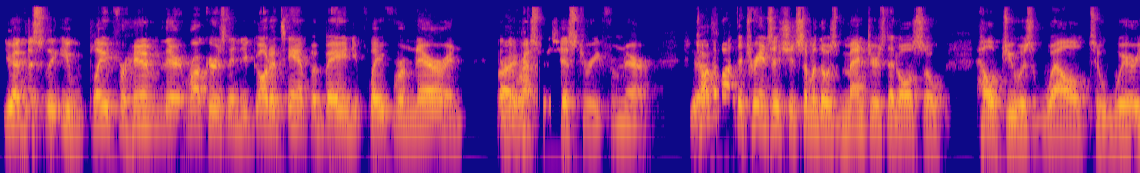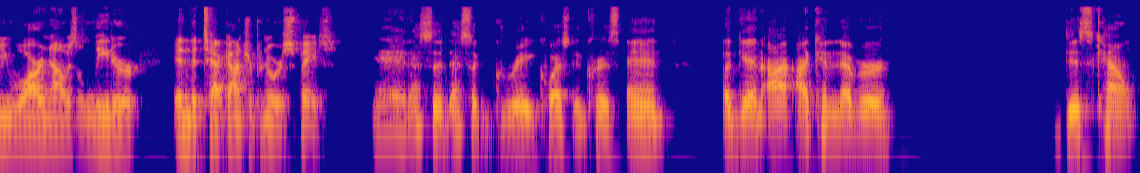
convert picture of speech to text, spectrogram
you had this, you played for him there at Rutgers, then you go to Tampa Bay and you play for him there, and, right. and the rest is history from there. Yes. Talk about the transition, some of those mentors that also helped you as well to where you are now as a leader in the tech entrepreneur space. Yeah, that's a that's a great question, Chris. And again, I I can never discount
